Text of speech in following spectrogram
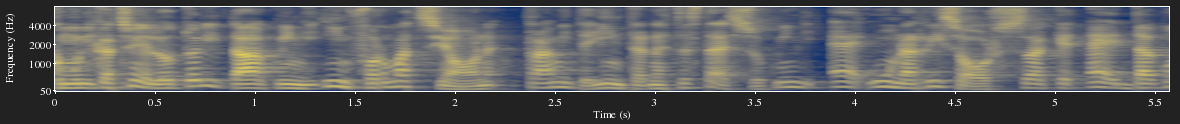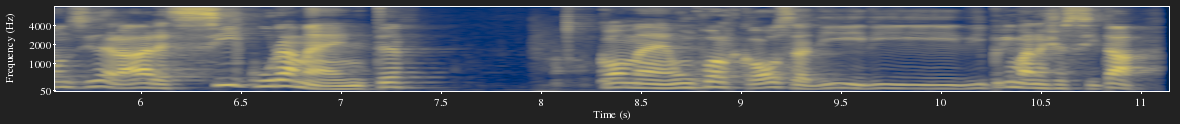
comunicazione dell'autorità, quindi informazione tramite internet stesso, quindi è una risorsa che è da considerare sicuramente come un qualcosa di, di, di prima necessità,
